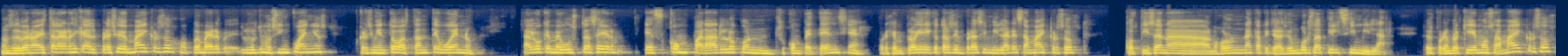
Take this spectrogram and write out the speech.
Entonces, bueno, ahí está la gráfica del precio de Microsoft. Como pueden ver, los últimos cinco años, crecimiento bastante bueno. Algo que me gusta hacer es compararlo con su competencia. Por ejemplo, hay otras empresas similares a Microsoft cotizan a, lo mejor una capitalización bursátil similar. Entonces, por ejemplo, aquí vemos a Microsoft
